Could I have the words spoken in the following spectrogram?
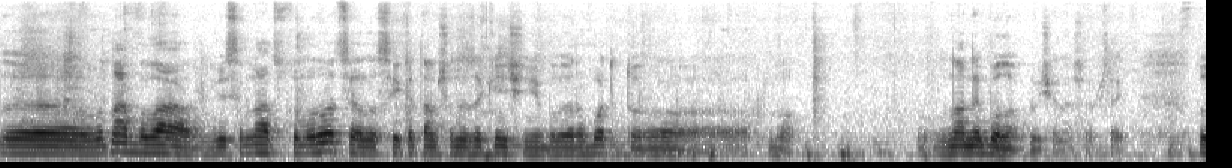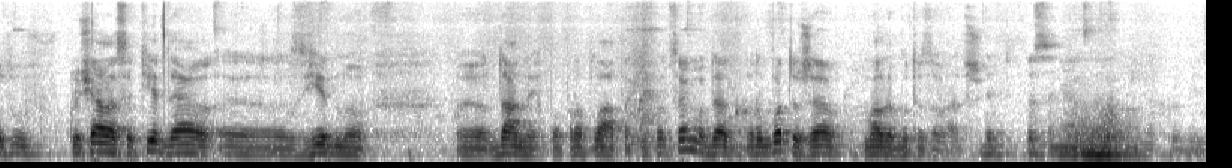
Е, Вона була в 18-му році, але оскільки там ще не закінчені були роботи, то е, ну, вона не була включена ще в цей. Тут включалися ті, де е, згідно даних по проплатах і по цьому, де роботи вже мали бути завершені. Де підписання законних робіт.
